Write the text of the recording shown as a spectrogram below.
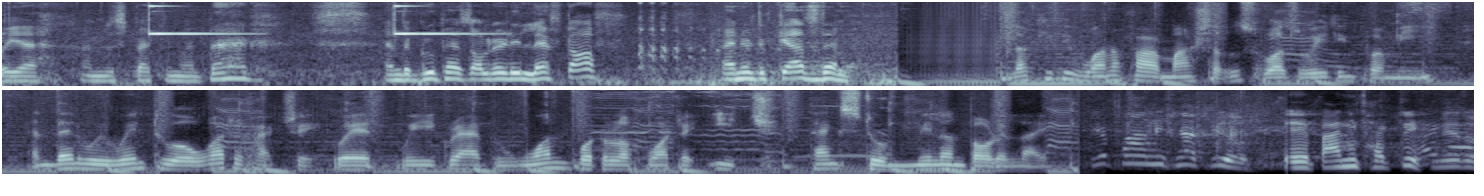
So yeah, I'm just packing my bag and the group has already left off. I need to catch them. Luckily, one of our marshals was waiting for me, and then we went to a water factory where we grabbed one bottle of water each, thanks to Milan Paudellai. यो पानी फ्याँक्री हो ए पानी फ्याक्ट्री मेरो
